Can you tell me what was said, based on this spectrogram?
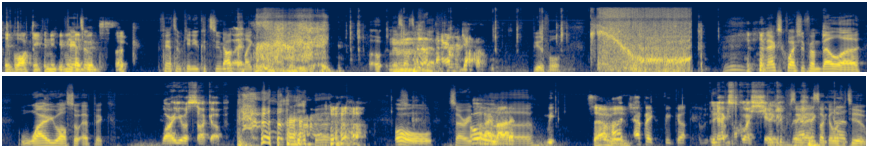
Hey, Blocky, can you give me Phantom. that good suck? Phantom, can you consume Doug- the? Oh, that sounds like that. There we go. Beautiful. The next question from Bella: Why are you all so epic? Why are you a suck up? Oh, Sorry, Oh. Bella. I'm not Uh, I'm epic because. Next question. Thank you for saying I suck. I love you too.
